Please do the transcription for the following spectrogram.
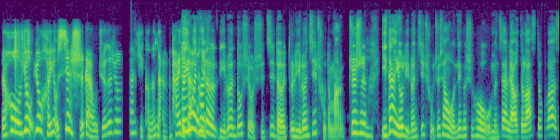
然后又又很有现实感，我觉得就《三体》可能难拍的，对，因为它的理论都是有实际的理论基础的嘛，就是一旦有理论基础，就像我那个时候我们在聊《The Last of Us》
